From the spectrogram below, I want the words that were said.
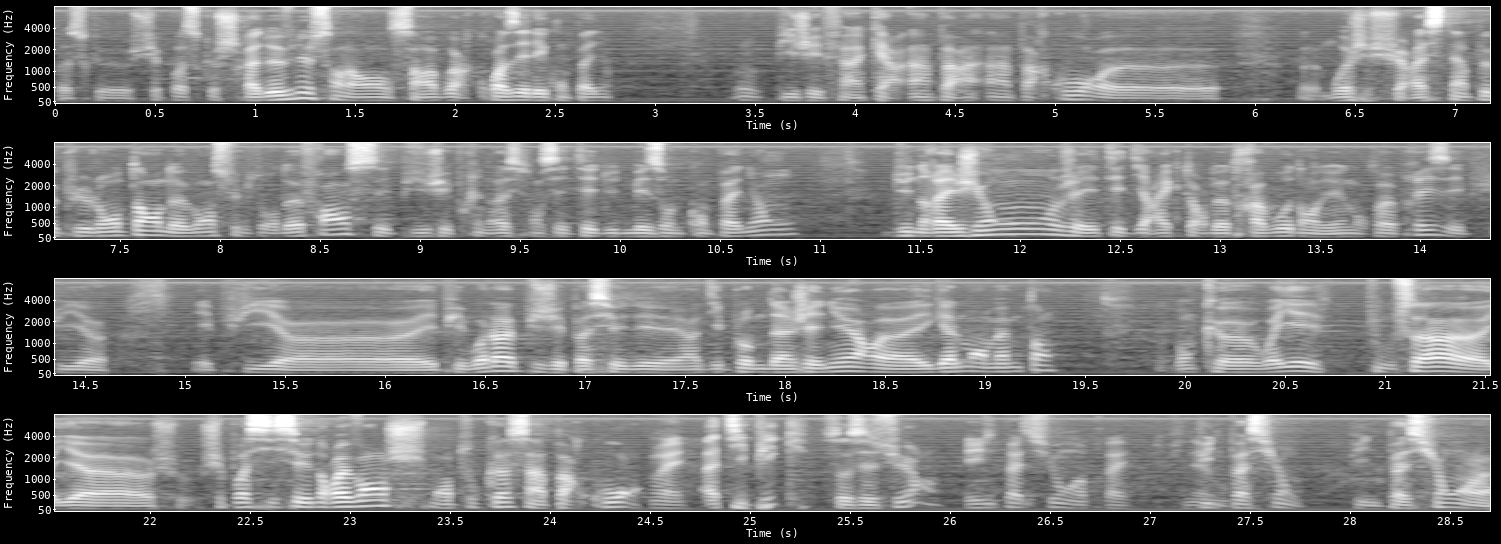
parce que je ne sais pas ce que je serais devenu sans avoir croisé les compagnons. Puis j'ai fait un, un, parcours. Euh, euh, moi, je suis resté un peu plus longtemps devant sur le Tour de France. Et puis j'ai pris une responsabilité d'une maison de compagnons, d'une région. J'ai été directeur de travaux dans une entreprise. Et puis, euh, et puis, et puis voilà. Et puis j'ai passé un diplôme d'ingénieur également en même temps. Donc, vous voyez, tout ça, il y a, je ne sais pas si c'est une revanche, mais en tout cas, c'est un parcours atypique, ça c'est sûr. Et une passion après. Puis une passion puis une passion. Euh,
